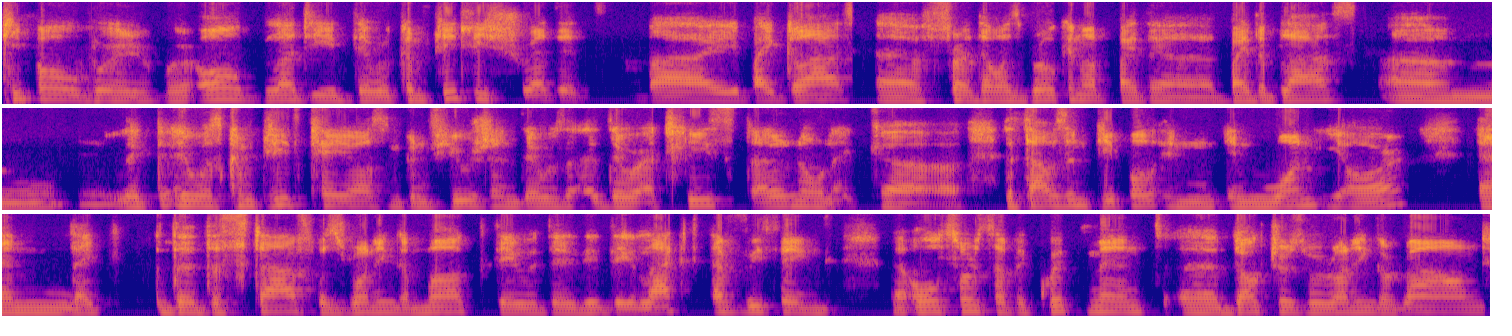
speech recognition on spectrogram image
people were were all bloodied; they were completely shredded by by glass uh, for, that was broken up by the by the blast. Um, like it was complete chaos and confusion. There was there were at least I don't know like uh, a thousand people in in one ER, and like the, the staff was running amok. They they they lacked everything, uh, all sorts of equipment. Uh, doctors were running around.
